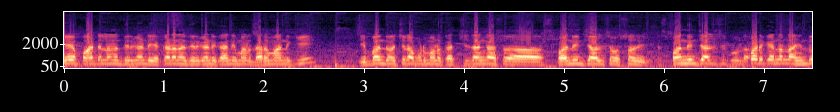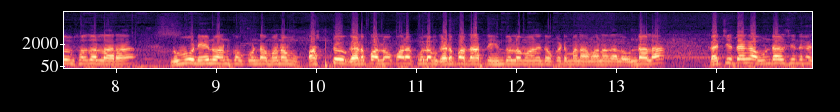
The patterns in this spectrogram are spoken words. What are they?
ఏ పార్టీలైనా తిరగండి ఎక్కడైనా తిరగండి కానీ మన ధర్మానికి ఇబ్బంది వచ్చినప్పుడు మనం ఖచ్చితంగా స్పందించాల్సి వస్తుంది. స్పందించాల్సి కూడా ఇప్పటికైనా నా హిందూ సోదరులారా నువ్వు నేను అనుకోకుండా మనం ఫస్ట్ గడప లోపల కులం గడప దాటి హిందువులం అనేది ఒకటి మన మనదాలో ఉండాలా? ఖచ్చితంగా ఉండాల్సిందిగా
